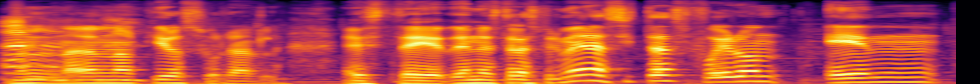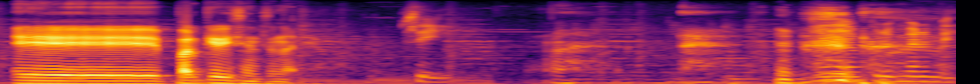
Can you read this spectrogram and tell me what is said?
no, no, no quiero zurrarla, este, de nuestras primeras citas fueron en eh, Parque Bicentenario. En el primer mes.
